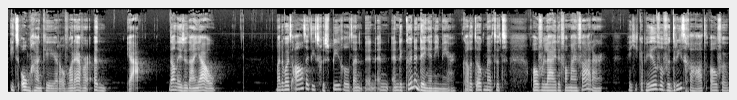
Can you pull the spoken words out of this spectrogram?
iets om gaan keren of whatever. En ja, dan is het aan jou. Maar er wordt altijd iets gespiegeld en, en, en, en er kunnen dingen niet meer. Ik had het ook met het overlijden van mijn vader. Weet je, ik heb heel veel verdriet gehad over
